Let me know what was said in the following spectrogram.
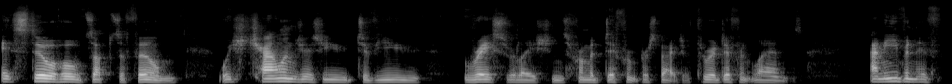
it still holds up as a film which challenges you to view race relations from a different perspective, through a different lens. And even if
